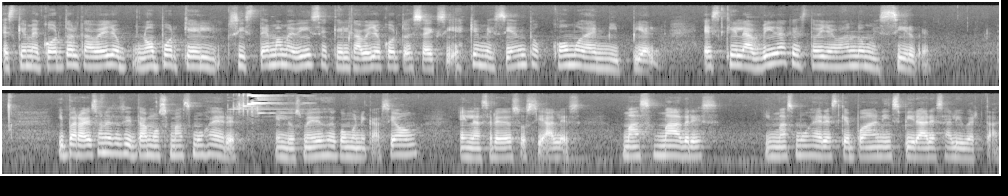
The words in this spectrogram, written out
Es que me corto el cabello no porque el sistema me dice que el cabello corto es sexy, es que me siento cómoda en mi piel. Es que la vida que estoy llevando me sirve. Y para eso necesitamos más mujeres en los medios de comunicación, en las redes sociales, más madres y más mujeres que puedan inspirar esa libertad.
